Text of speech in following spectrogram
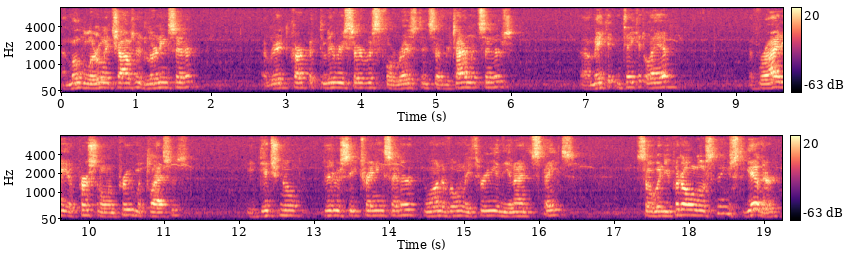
a mobile early childhood learning center, a red carpet delivery service for residents of retirement centers, a make it and take it lab, a variety of personal improvement classes, a digital literacy training center, one of only three in the United States. So when you put all those things together,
